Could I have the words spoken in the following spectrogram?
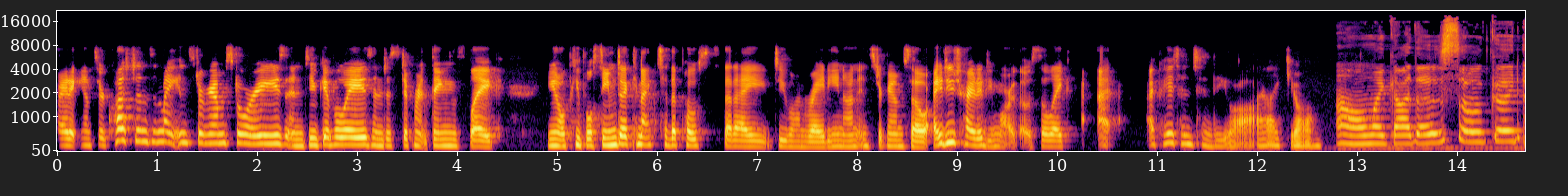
try to answer questions in my Instagram stories and do giveaways and just different things like, you know, people seem to connect to the posts that I do on writing on Instagram. So I do try to do more of those. So like I, I pay attention to you all. I like you all. Oh my God, that was so good.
